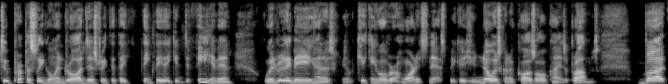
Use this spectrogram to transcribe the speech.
to purposely go and draw a district that they think they, they could defeat him in would really be kind of you know kicking over a hornet's nest because you know it's going to cause all kinds of problems. But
